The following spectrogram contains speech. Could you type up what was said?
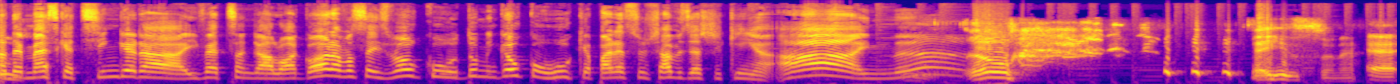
horroroso. The Masked Singer, a Ivete Sangalo. Agora vocês vão com o Domingão com o Hulk. Aparece o Chaves e a Chiquinha. Ai, não. Não. é isso, né? É,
